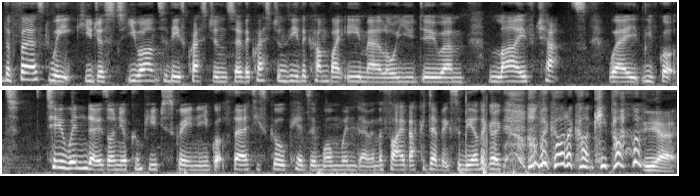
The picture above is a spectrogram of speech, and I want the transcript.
the first week you just you answer these questions. So the questions either come by email or you do um, live chats where you've got two windows on your computer screen and you've got 30 school kids in one window and the five academics in the other going oh my god i can't keep up. Yeah.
